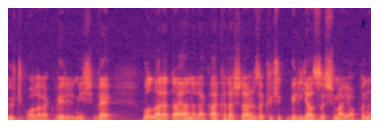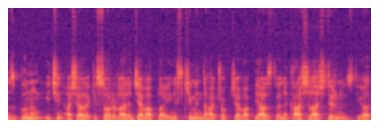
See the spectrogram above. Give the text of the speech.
3 olarak verilmiş ve bunlara dayanarak arkadaşlarınıza küçük bir yazışma yapınız. Bunun için aşağıdaki soruları cevaplayınız. Kimin daha çok cevap yazdığını karşılaştırınız diyor.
